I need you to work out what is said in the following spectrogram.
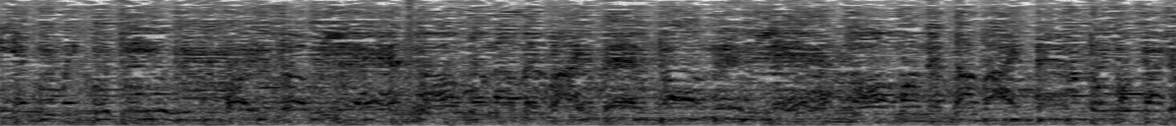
які ми хотіли, ой, тому наливайте, хто не б'є, тому не давайте, хто покаже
